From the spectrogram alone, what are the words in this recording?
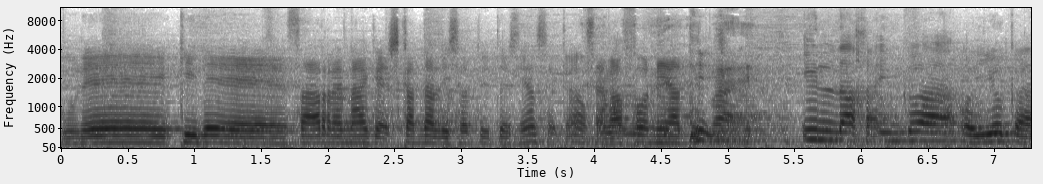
gure kide zaharrenak eskandalizatu ite zian, zeka, megafoniatik, bai. hilda jainkoa, oioka,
